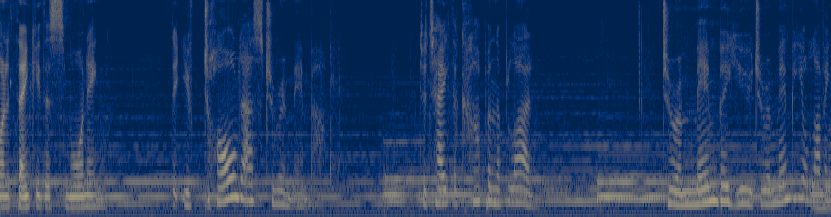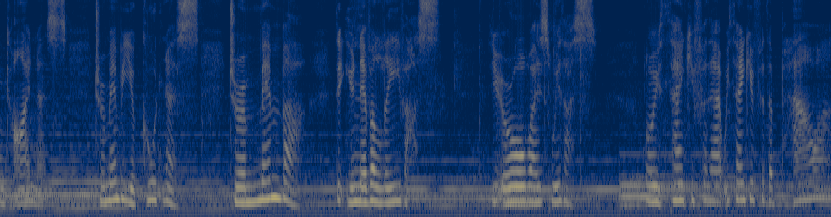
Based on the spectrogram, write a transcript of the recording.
Want to thank you this morning that you've told us to remember, to take the cup and the blood, to remember you, to remember your loving kindness, to remember your goodness, to remember that you never leave us, that you're always with us. Lord, we thank you for that. We thank you for the power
